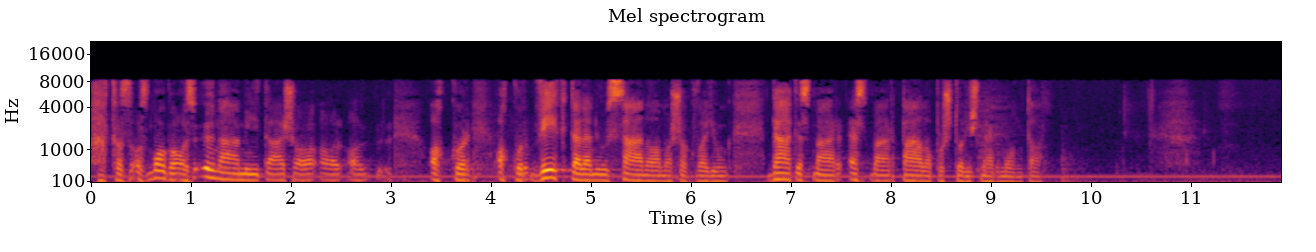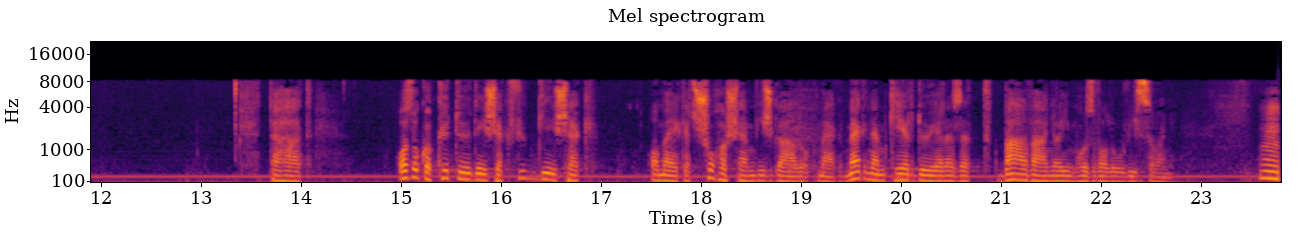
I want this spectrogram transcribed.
Hát az, az maga az önámítás, a, a, a, akkor, akkor végtelenül szánalmasak vagyunk. De hát ezt már, ezt már Pálapostól is megmondta. Tehát azok a kötődések, függések, amelyeket sohasem vizsgálok meg, meg nem kérdőjelezett bálványaimhoz való viszony. Hm.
